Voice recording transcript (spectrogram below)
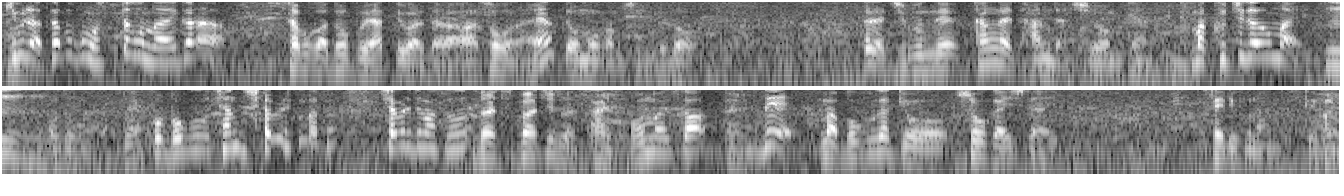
君らはタバコも吸ったことないからタバコが毒やって言われたらあそうなんやって思うかもしれんけどだから自分で考えて判断しようみたいな、まあ口がうまいうんうん。男なんですね。これ僕ちゃんと喋れます喋れてます？バチバチリです。はい。ほんまですか、い。で、まあ、僕が今日紹介したいセリフなんですけど、はい。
